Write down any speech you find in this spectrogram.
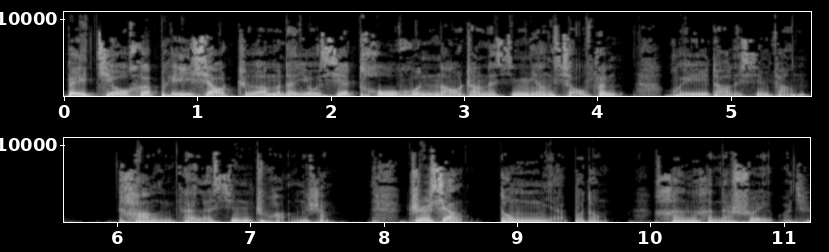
被酒和陪笑折磨的有些头昏脑胀的新娘小芬，回到了新房，躺在了新床上，只想动也不动，狠狠的睡过去。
